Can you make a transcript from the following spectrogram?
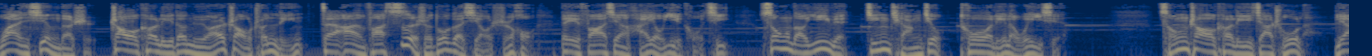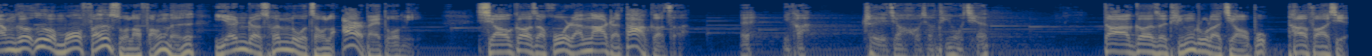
万幸的是，赵克礼的女儿赵春玲在案发四十多个小时后被发现还有一口气，送到医院，经抢救脱离了危险。从赵克礼家出来。两个恶魔反锁了房门，沿着村路走了二百多米。小个子忽然拉着大个子：“哎，你看，这家好像挺有钱。”大个子停住了脚步，他发现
